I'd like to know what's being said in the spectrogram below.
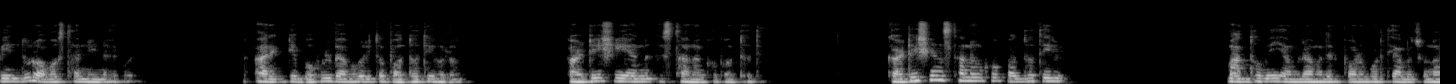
বিন্দুর অবস্থান নির্ণয় করি। আরেকটি বহুল ব্যবহৃত পদ্ধতি হল কার্টেশিয়ান স্থানাঙ্ক পদ্ধতি। কার্টেশিয়ান স্থানাঙ্ক পদ্ধতির মাধ্যমেই আমরা আমাদের পরবর্তী আলোচনা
